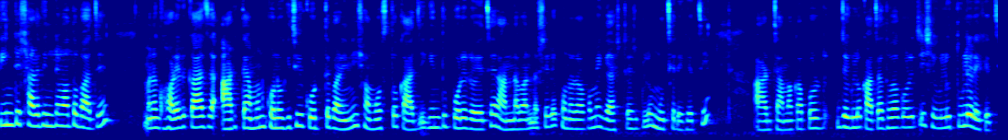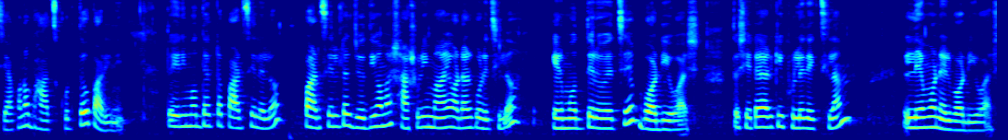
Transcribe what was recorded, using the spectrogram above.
তিনটে সাড়ে তিনটে মতো বাজে। মানে ঘরের কাজ আর তেমন কোনো কিছুই করতে পারিনি। সমস্ত কাজই কিন্তু পড়ে রয়েছে। রান্নাবান্না সেরে কোনো রকমে গ্যাস ট্যাসগুলো মুছে রেখেছি। আর জামা কাপড় যেগুলো কাঁচা ধোয়া করেছি সেগুলো তুলে রেখেছি। এখনও ভাজ করতেও পারিনি। তো এরই মধ্যে একটা পার্সেল এলো। পার্সেলটা যদিও আমার শাশুড়ি মায় অর্ডার করেছিল, এর মধ্যে রয়েছে বডি ওয়াশ। তো সেটা আর কি খুলে দেখছিলাম। লেমনের বডি ওয়াশ।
